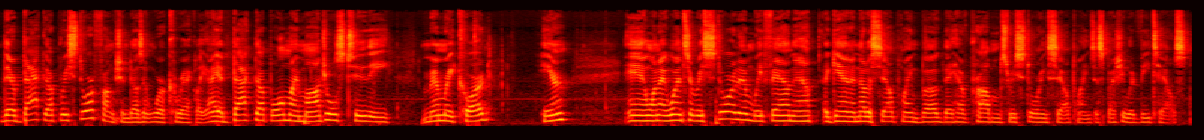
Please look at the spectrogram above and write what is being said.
Their backup restore function doesn't work correctly. I had backed up all my modules to the memory card here. And when I went to restore them, we found out, again, another sailplane bug. They have problems restoring sailplanes, especially with V-tails.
